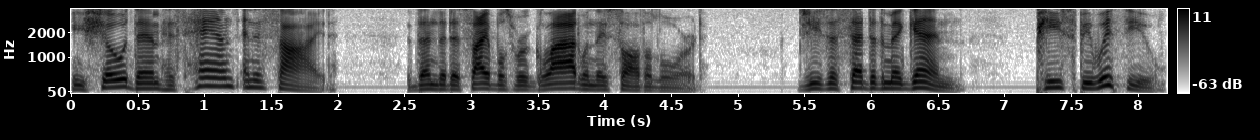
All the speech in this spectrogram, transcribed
he showed them his hands and his side. Then the disciples were glad when they saw the Lord. Jesus said to them again, Peace be with you.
